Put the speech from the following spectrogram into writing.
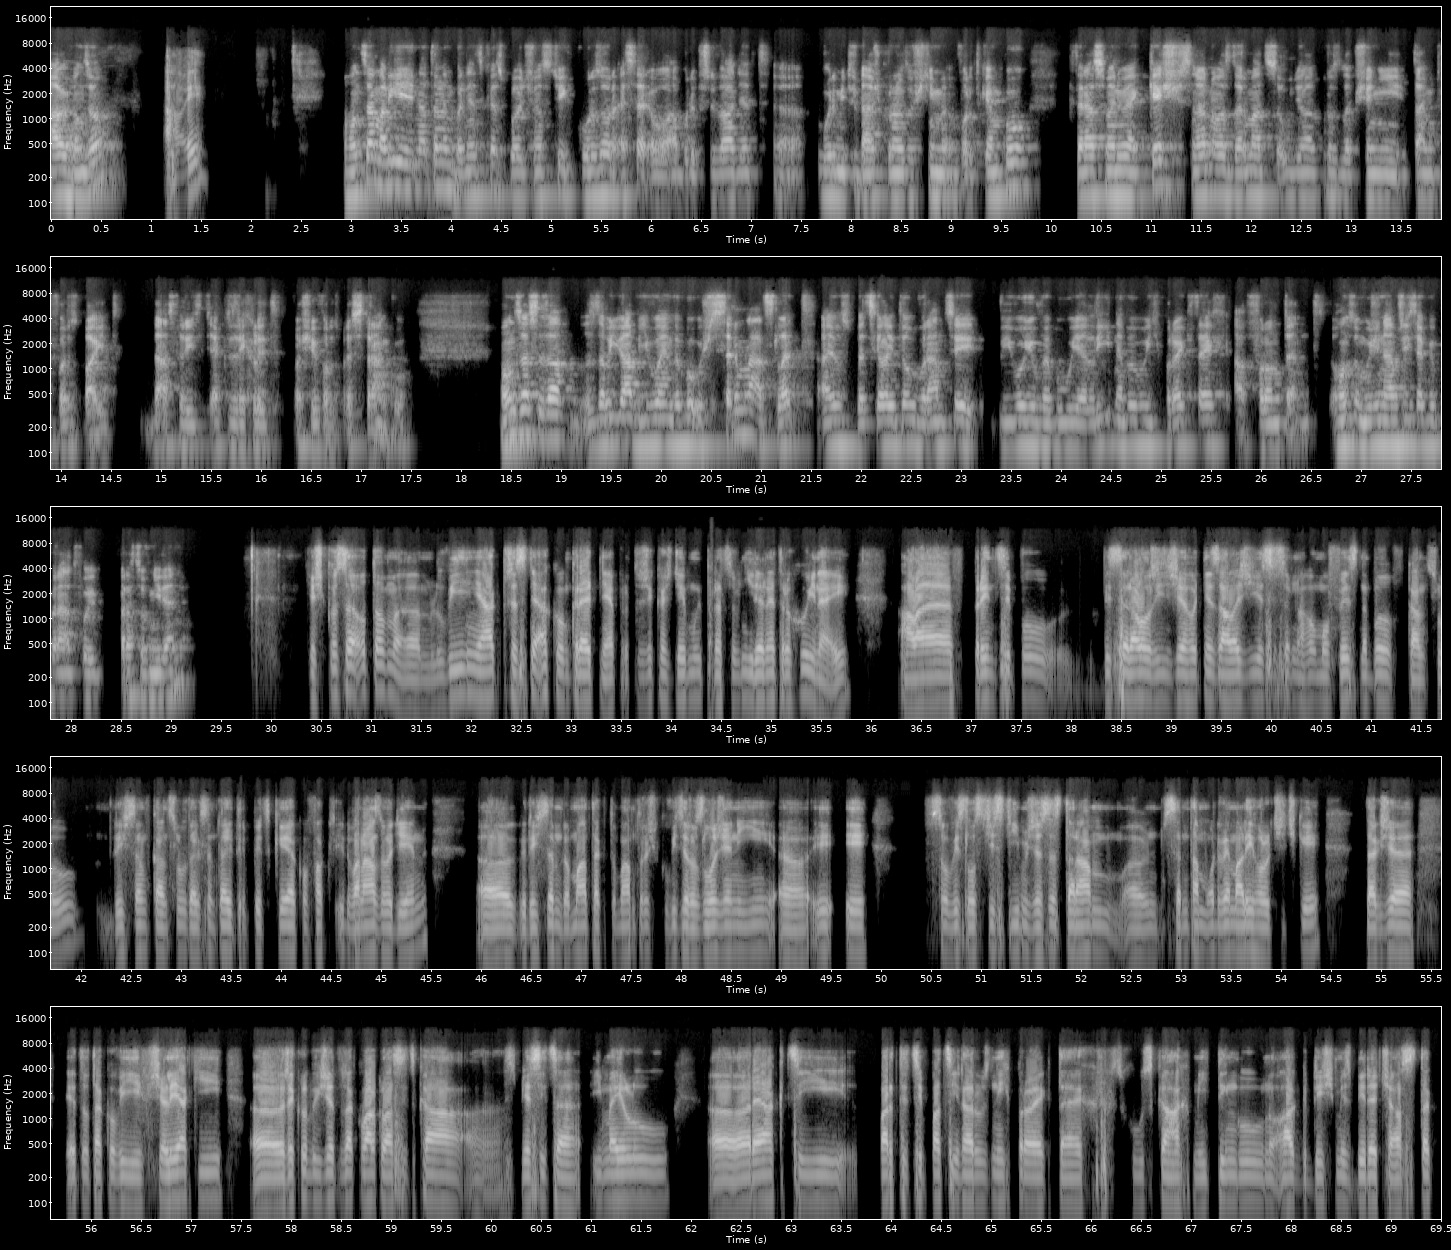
Ahoj Honzo. Ahoj. Honza Malý je jednatelem brněnské společnosti Kurzor SRO a bude předvádět, uh, bude mít přednášku na letošním WordCampu, která se jmenuje Cash snadno a zdarma, co udělat pro zlepšení Time to First Byte. Dá se říct, jak zrychlit vaši WordPress stránku. Honza se za, zabývá vývojem webu už 17 let a jeho specialitou v rámci vývoju webu je lead na webových projektech a frontend. Honzo, může nám říct, jak vypadá tvůj pracovní den? Těžko se o tom eh, mluví nějak přesně a konkrétně, protože každý můj pracovní den je trochu jiný, ale v principu by se dalo říct, že hodně záleží, jestli jsem na home office nebo v kanclu. Když jsem v kanclu, tak jsem tady typicky jako fakt i 12 hodin. Eh, když jsem doma, tak to mám trošku víc rozložený eh, i, i v souvislosti s tím, že se starám, jsem tam o dvě malé holčičky, takže je to takový všelijaký. Eh, řekl bych, že je to taková klasická eh, směsice e-mailů, eh, reakcí, participací na různých projektech, schůzkách, meetingů, no a když mi zbyde čas, tak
